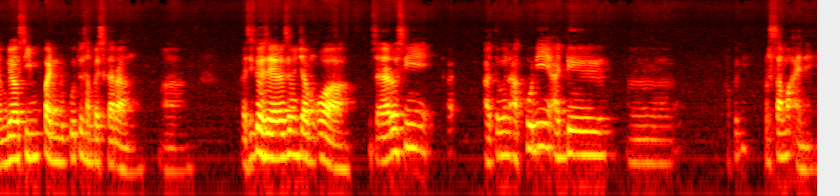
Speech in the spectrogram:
dan beliau simpan buku tu sampai sekarang. Uh, kat situ saya rasa macam wah Ustaz Darus ni ataupun aku ni ada uh, apa ni persamaan eh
